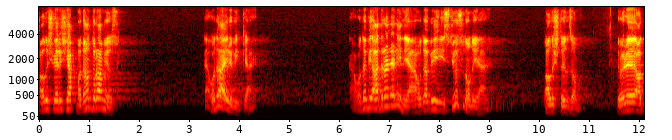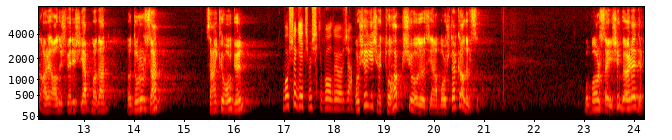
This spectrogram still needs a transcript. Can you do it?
Alışveriş yapmadan duramıyorsun. Ya, o da ayrı bir hikaye. Ya, o da bir adrenalin ya. O da bir istiyorsun onu yani. Alıştığın zaman. Böyle al- alışveriş yapmadan durursan sanki o gün Boşa geçmiş gibi oluyor hocam. boşa geçmiş. Tuhaf bir şey oluyorsun ya. Boşta kalırsın. Bu borsa işi böyledir.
